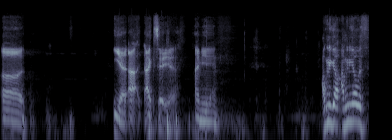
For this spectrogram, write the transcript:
Uh, yeah, I, I could say yeah. I mean, I'm gonna go. I'm gonna go with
